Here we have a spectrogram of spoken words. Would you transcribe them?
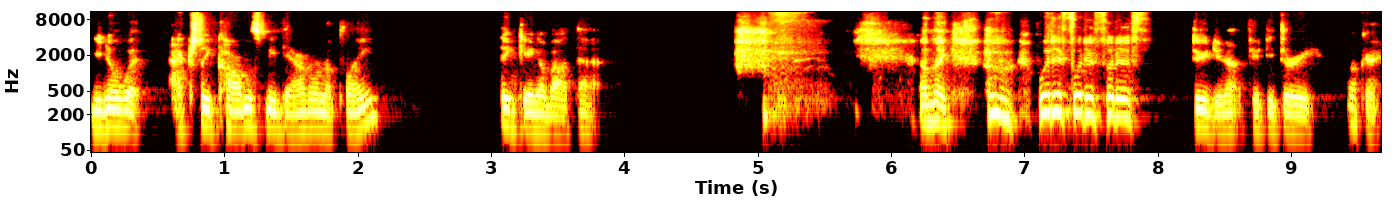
You know what actually calms me down on a plane? Thinking about that. I'm like, oh, what if, what if, what if? Dude, you're not 53. Okay.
